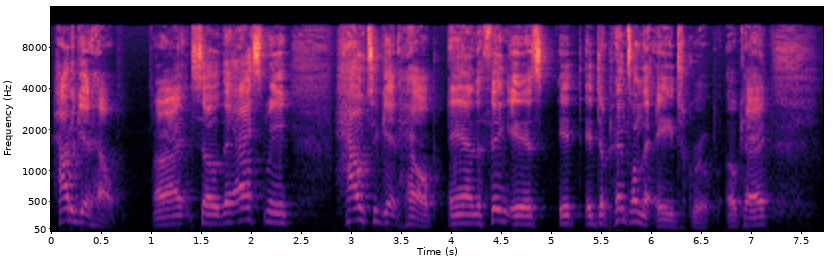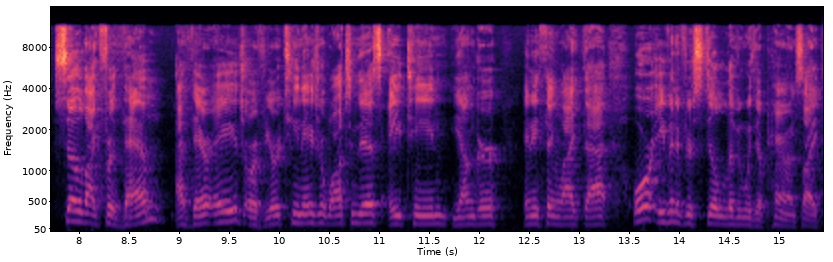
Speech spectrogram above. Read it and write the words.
how to get help all right? So they asked me how to get help, and the thing is, it, it depends on the age group, okay? So like for them, at their age, or if you're a teenager watching this, 18, younger, anything like that, or even if you're still living with your parents, like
